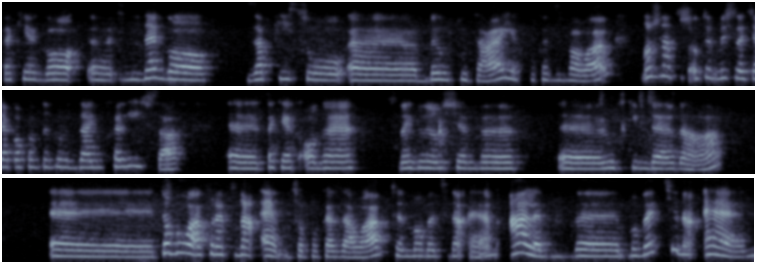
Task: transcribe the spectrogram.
takiego y, innego zapisu y, był tutaj, jak pokazywałam. Można też o tym myśleć jako pewnego rodzaju helisach, tak jak one znajdują się w ludzkim DNA. To było akurat na M, co pokazałam, ten moment na M, ale w momencie na N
